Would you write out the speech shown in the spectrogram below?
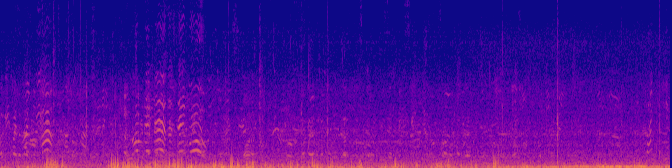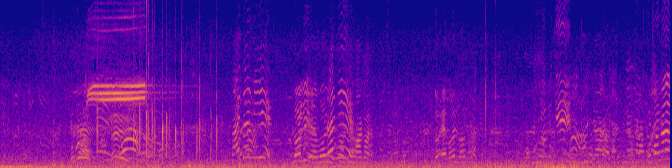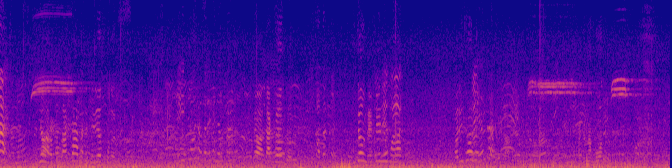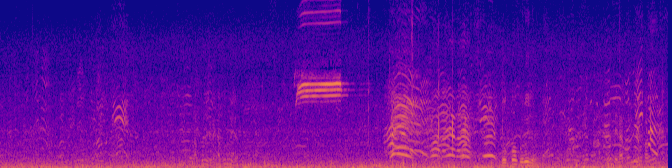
Alguém vai jogar comigo? Vamos, defesa. Sem gol. Vai, Dani. Loli, é Loli. Dani. Vou lá agora. Lo- É Loli lá agora. Vamos aqui. Vamos lá. Não, ela tá atacando, tá defendendo, falando. Então, ela tá defendendo o Não, atacando. Só atacando. Então, defende uma lá. Pode entrar. Entra. Na ponta. Vamos aqui. Na coruja, vem na coruja. Boa, valeu, valeu. Tocou a coruja. Vem na coruja.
